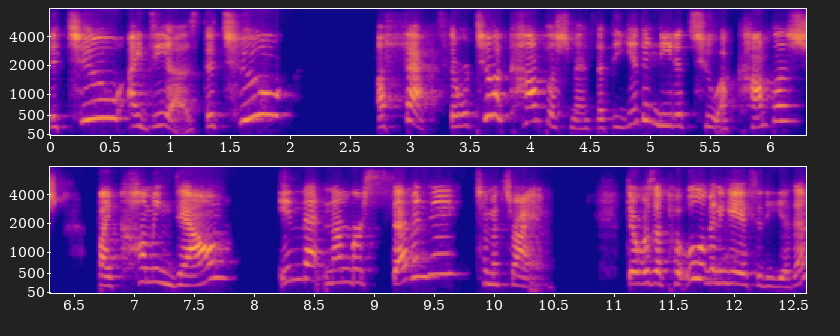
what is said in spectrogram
the two ideas, the two effects. There were two accomplishments that the Yidden needed to accomplish by coming down in that number 70 to Mitzrayim. There was a Pa'ula Benegea to the Yidden.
